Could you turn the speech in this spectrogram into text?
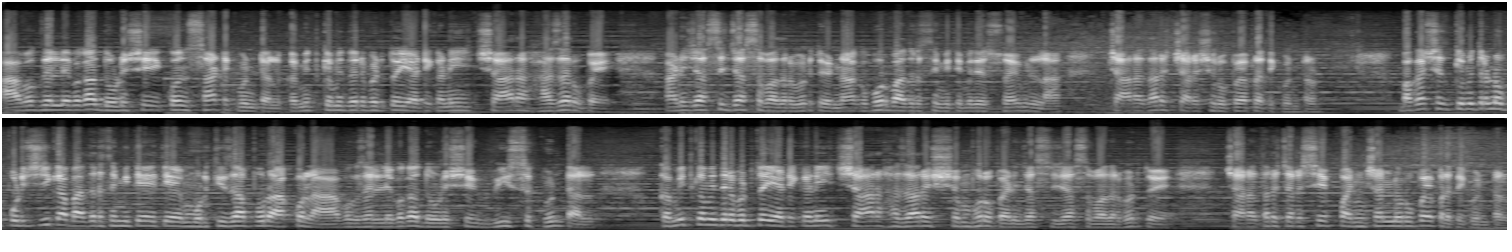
आवक झाली आहे बघा दोनशे एकोणसाठ क्विंटल. कमीत कमी दर भेटतोय या ठिकाणी चार हजार रुपये. आणि जास्तीत जास्त बाजार भेटतोय नागपूर बाजार समितीमध्ये सोयाबीनला चार हजार चारशे रुपये प्रति क्विंटल. बघा शेतकरी मित्रांनो पुढची जी काय बाजार समिती आहे ती आहे मूर्तिजापूर अकोला. आवक झालेली बघा दोनशे वीस क्विंटल. कमीत कमी दर भेटतोय या ठिकाणी चार हजार शंभर रुपये आणि जास्तीत जास्त बाजार भेटतोय. चार हजार चारशे पंच्याण्णव रुपये प्रति क्विंटल.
